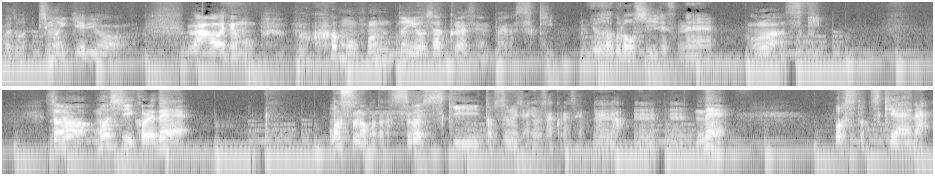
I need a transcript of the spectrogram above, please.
うわどっちもいけるよ。うわ俺でも僕はもう本当に夜桜先輩が好き。夜桜惜しいですね。俺は好き。そのもしこれでオスのことがすごい好きとするじゃん夜桜先うん輩が、うんうんでオスと付き合えない。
